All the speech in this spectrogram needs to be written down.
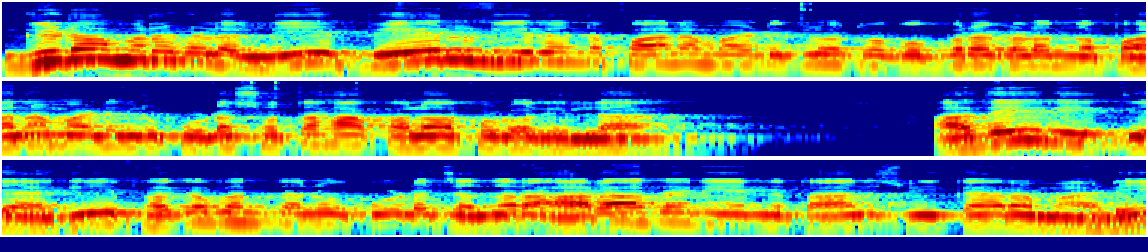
ಗಿಡ ಮರಗಳಲ್ಲಿ ಬೇರು ನೀರನ್ನು ಪಾನ ಮಾಡಿದರೂ ಅಥವಾ ಗೊಬ್ಬರಗಳನ್ನು ಪಾನ ಮಾಡಿದರೂ ಕೂಡ ಸ್ವತಃ ಫಲ ಕೊಡೋದಿಲ್ಲ. ಅದೇ ರೀತಿಯಾಗಿ ಭಗವಂತನು ಕೂಡ ಜನರ ಆರಾಧನೆಯನ್ನು ತಾನು ಸ್ವೀಕಾರ ಮಾಡಿ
